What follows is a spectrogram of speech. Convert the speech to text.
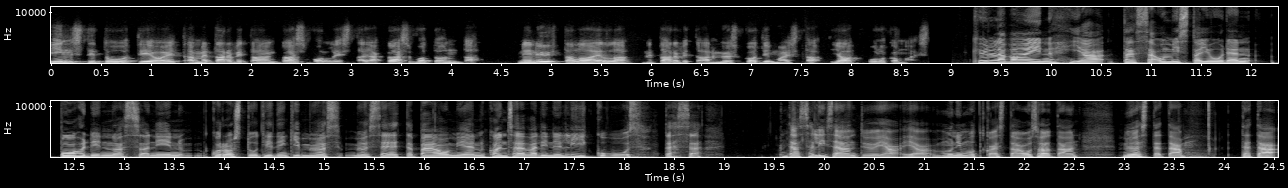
instituutioita. Me tarvitaan kasvollista ja kasvotonta, niin yhtä lailla me tarvitaan myös kotimaista ja ulkomaista. Kyllä vain, ja tässä omistajuuden pohdinnassa niin korostuu tietenkin myös, myös se, että pääomien kansainvälinen liikkuvuus tässä, tässä lisääntyy ja, ja monimutkaistaa osaltaan myös tätä tätä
